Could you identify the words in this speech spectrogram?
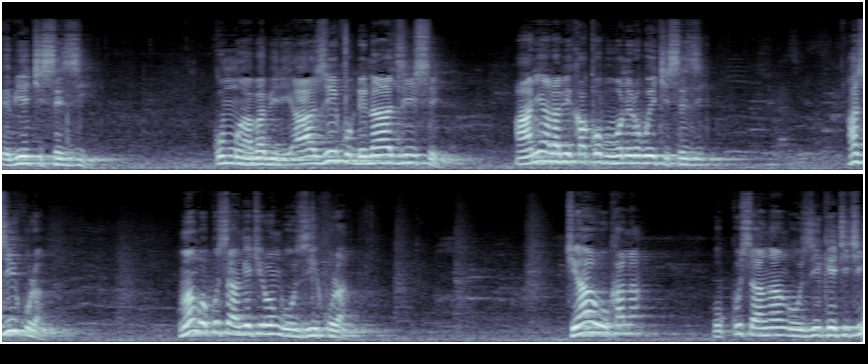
ebyekisezi? Kummwe ababiri aziikudde n'aziise. Ani alabikako obubonero bw'ekisezi? Aziikula. Kubanga okusanga ekiro ng'oziikula kyawukana okukusanga ng'oziika ekiki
